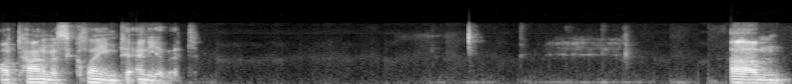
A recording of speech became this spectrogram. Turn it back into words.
autonomous claim to any of it. Um,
